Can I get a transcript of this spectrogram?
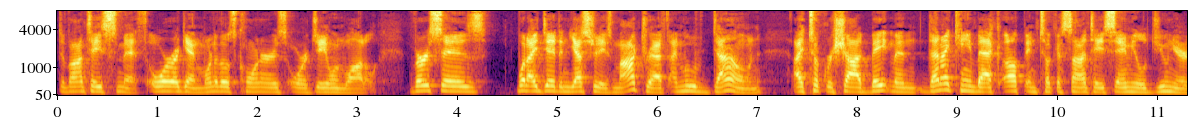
DeVonta Smith, or again, one of those corners, or Jaylen Waddle, versus what I did in yesterday's mock draft, I moved down. I took Rashod Bateman, then I came back up and took Asante Samuel Jr.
